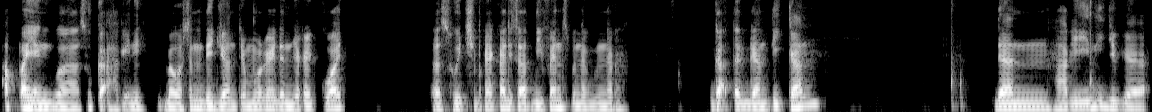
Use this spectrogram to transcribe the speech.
apa yang gue suka hari ini? Bahwasannya Dejounte Murray dan Derek White eh, switch mereka di saat defense benar-benar gak tergantikan. Dan hari ini juga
